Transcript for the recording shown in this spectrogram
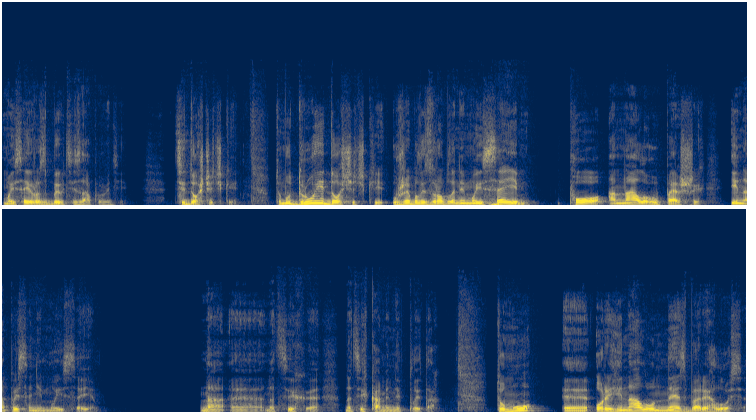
Мойсей розбив ці заповіді, ці дощечки. Тому другі дощечки вже були зроблені Моїсеєм по аналогу перших і написані Моїсеєм на, е, на, цих, е, на цих кам'яних плитах. Тому е, оригіналу не збереглося.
